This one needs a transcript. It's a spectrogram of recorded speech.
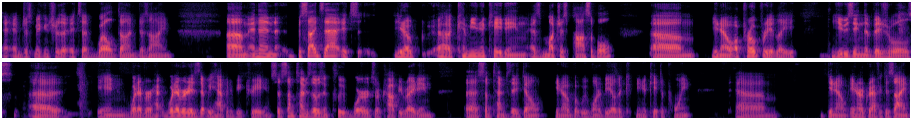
and just making sure that it's a well done design. Um, and then besides that it's you know uh, communicating as much as possible um, you know appropriately using the visuals uh, in whatever whatever it is that we happen to be creating. So sometimes those include words or copywriting. Uh, sometimes they don't, you know, but we want to be able to communicate the point, um, you know, in our graphic design.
